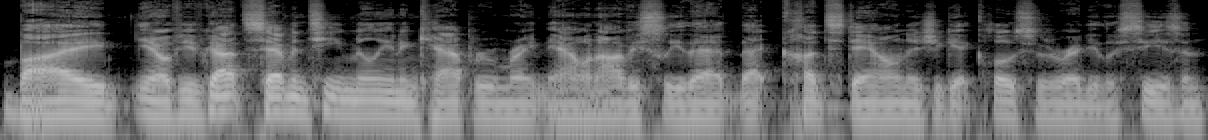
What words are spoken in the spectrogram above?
by you know if you've got 17 million in cap room right now and obviously that that cuts down as you get closer to the regular season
